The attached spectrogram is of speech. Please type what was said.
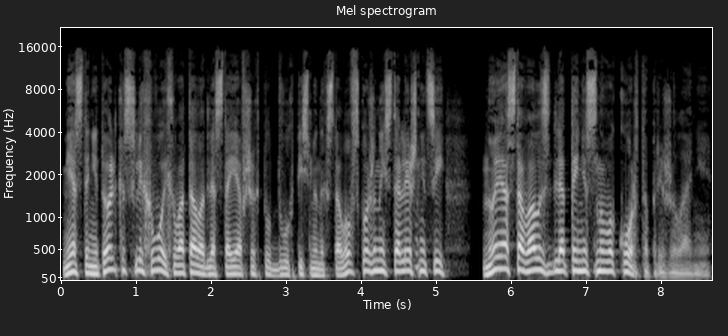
Места не только с лихвой хватало для стоявших тут двух письменных столов с кожаной столешницей, но и оставалось для теннисного корта при желании.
